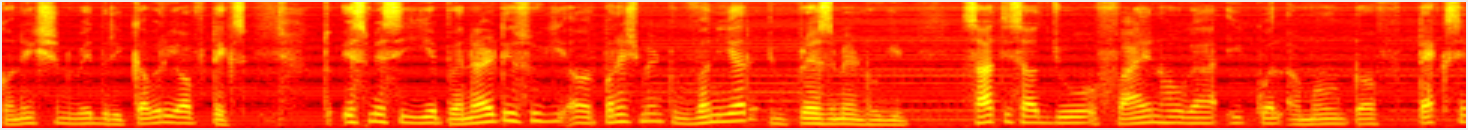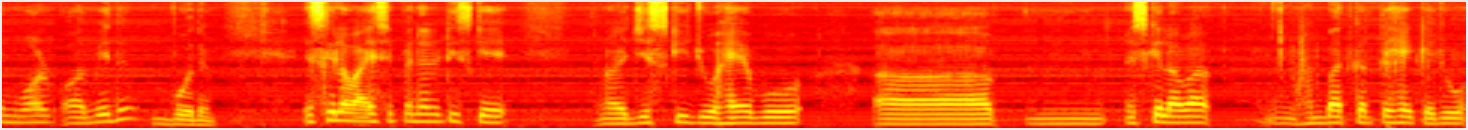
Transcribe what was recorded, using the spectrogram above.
connection with recovery of tax तो इसमें से ये पेनल्टीज होगी और पनिशमेंट वन ईयर इम्प्रेजमेंट होगी। साथ ही साथ जो फाइन होगा equal amount of tax involve और विद बोध इसके अलावा ऐसे पेनल्टीज़ के जिसकी जो है वो आ, इसके अलावा हम बात करते हैं कि जो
